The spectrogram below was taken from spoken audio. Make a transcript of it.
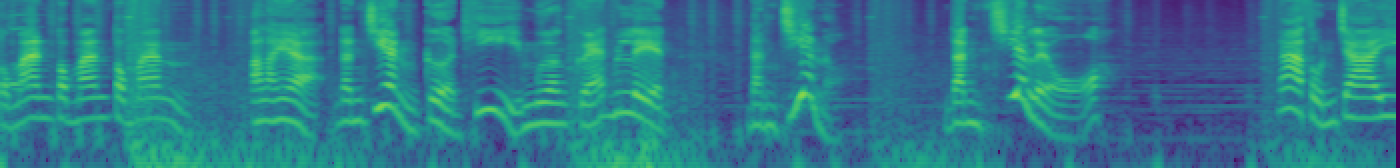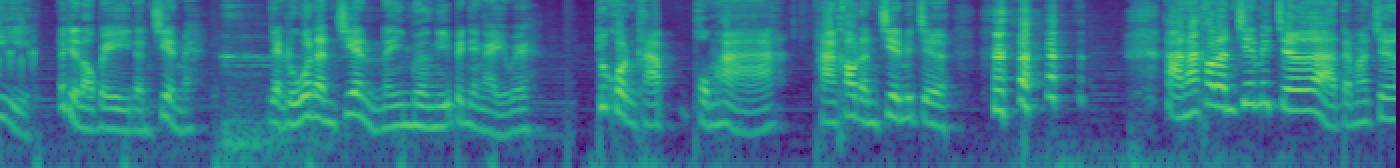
ตบมันตบมันตบมันอะไรอะดันเจียนเกิดที่เมืองแกรดวิลเลจดันเจียนเหรอดันเจียนเลยเหรอ น่าสนใจเอ้ยเดี๋ยวเราไปดันเจียนไหม อยากรู้ว่าดันเจียนในเมืองนี้เป็นยังไงเว้ย ทุกคนครับ ผมหาทางเข้าดันเจียนไม่เจอ หาทางเข้าดันเจียนไม่เจออะแต่มาเจอ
